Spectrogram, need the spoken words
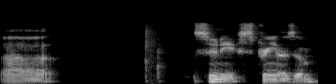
uh, Sunni extremism,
